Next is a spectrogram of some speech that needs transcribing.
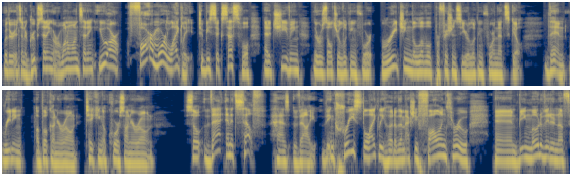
whether it's in a group setting or a one on one setting, you are far more likely to be successful at achieving the results you're looking for, reaching the level of proficiency you're looking for in that skill, than reading a book on your own, taking a course on your own, so that in itself has value. The increased likelihood of them actually following through and being motivated enough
